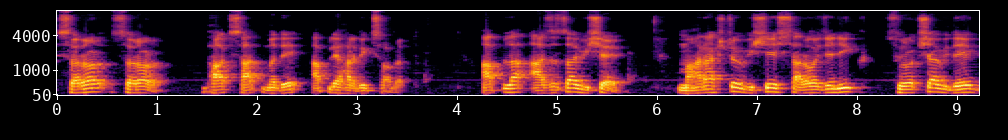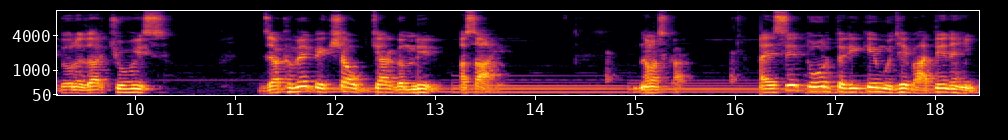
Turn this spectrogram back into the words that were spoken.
सरळ सरळ भाग सात मध्ये आपले हार्दिक स्वागत. आपला आजचा विषय महाराष्ट्र विशेष सार्वजनिक सुरक्षा विधेयक दोन हजार चोवीस जखमेपेक्षा उपचार गंभीर असा आहे. नमस्कार. ऐसे तौर तरीके मुझे भाते नहीं.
